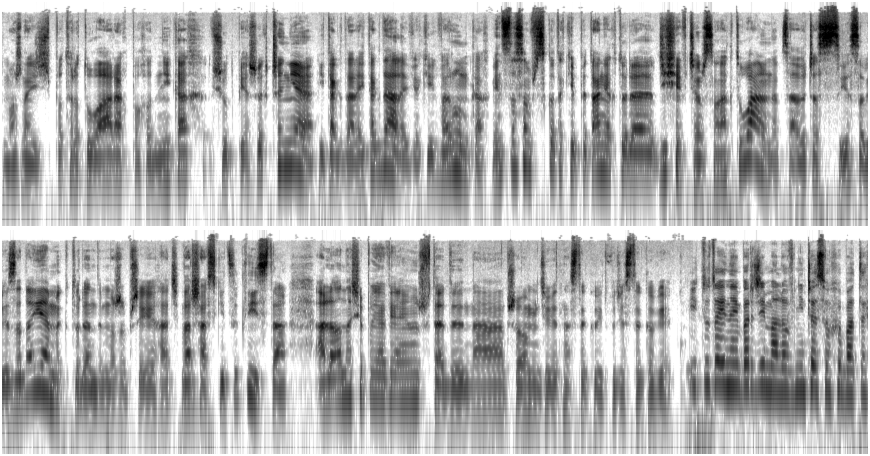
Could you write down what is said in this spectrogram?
czy można jeździć po trotuarach, po chodnikach wśród pieszych, czy nie, i tak dalej, i tak dalej, w jakich warunkach. Więc to są wszystko takie pytania, które dzisiaj wciąż są aktualne. Cały czas je sobie zadajemy, którędy może przyjechać warszawski cyklista, ale one się pojawiają już wtedy, na przełomie XIX i XX wieku. I tutaj najbardziej malownicze są chyba te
